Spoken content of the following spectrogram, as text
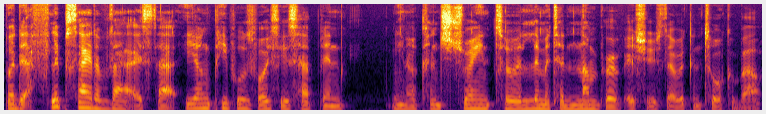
But the flip side of that is that young people's voices have been you know, constrained to a limited number of issues that we can talk about.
